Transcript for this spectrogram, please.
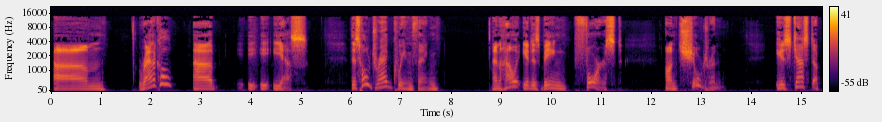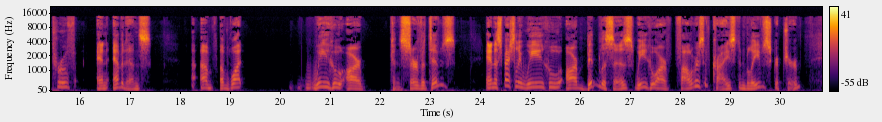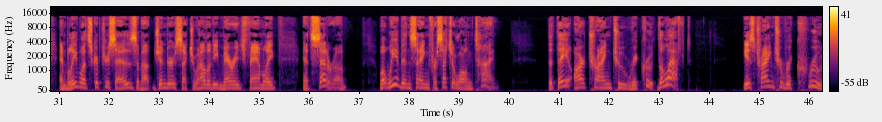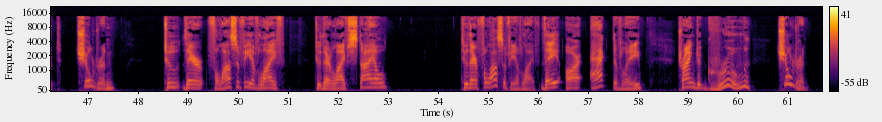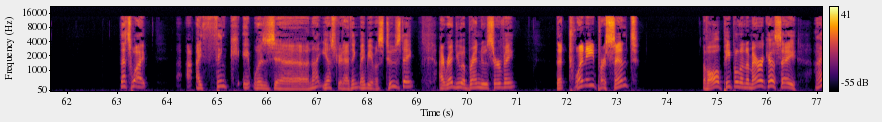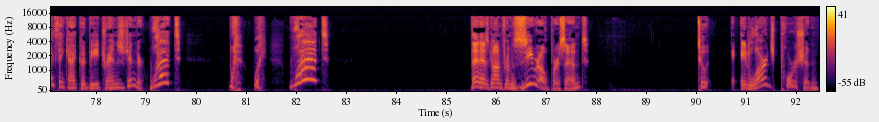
Um, radical? Uh, y- y- yes. This whole drag queen thing and how it is being forced on children is just a proof and evidence of of what we who are conservatives and especially we who are biblicists, we who are followers of Christ and believe scripture and believe what scripture says about gender, sexuality, marriage, family, etc., what we have been saying for such a long time that they are trying to recruit, the left is trying to recruit children to their philosophy of life, to their lifestyle, to their philosophy of life. They are actively trying to groom children. That's why I think it was uh, not yesterday. I think maybe it was Tuesday. I read you a brand new survey that 20% of all people in America say, I think I could be transgender. What? What? What? What? That has gone from 0% to a large portion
